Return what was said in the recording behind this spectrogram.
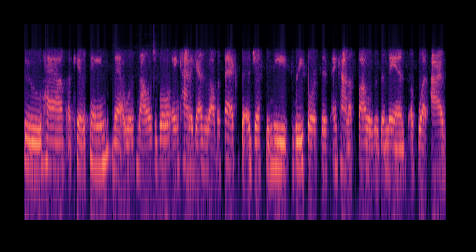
to have a care team that was knowledgeable and kind of gathered all the facts to adjust the needs, resources, and kind of follow the demands of what I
